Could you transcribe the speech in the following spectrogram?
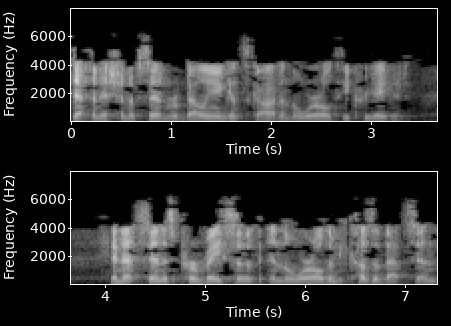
definition of sin, rebelling against God and the world He created. And that sin is pervasive in the world, and because of that sin,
